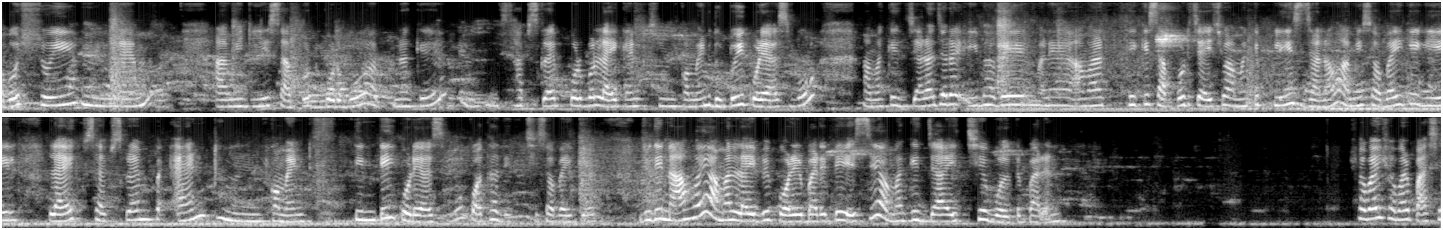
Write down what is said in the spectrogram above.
অবশ্যই ম্যাম আমি গিয়ে সাপোর্ট করব আপনাকে সাবস্ক্রাইব করব লাইক অ্যান্ড কমেন্ট দুটোই করে আসব। আমাকে যারা যারা এইভাবে মানে আমার থেকে সাপোর্ট চাইছো, আমাকে প্লিজ জানাও। আমি সবাইকে গিয়ে লাইক সাবস্ক্রাইব অ্যান্ড কমেন্ট তিনটেই করে আসব, কথা দিচ্ছি সবাইকে। যদি না হয়, আমার লাইভে পরের বাড়িতে এসে আমাকে যা ইচ্ছে বলতে পারেন। সবাই সবার পাশে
